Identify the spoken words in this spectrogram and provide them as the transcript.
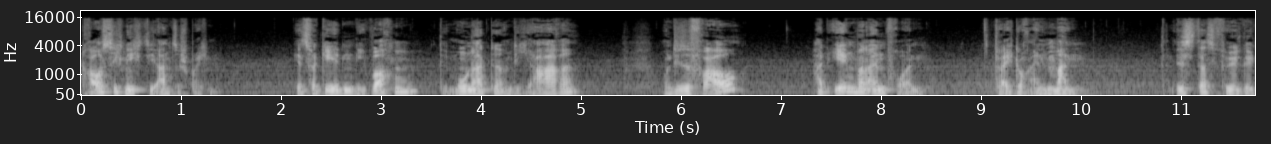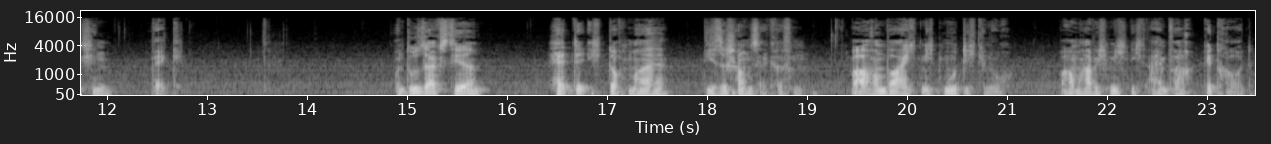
traust dich nicht, sie anzusprechen. Jetzt vergehen die Wochen, die Monate und die Jahre, und diese Frau hat irgendwann einen Freund, vielleicht auch einen Mann. Dann ist das Vögelchen weg. Und du sagst dir, hätte ich doch mal diese Chance ergriffen. Warum war ich nicht mutig genug? Warum habe ich mich nicht einfach getraut?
